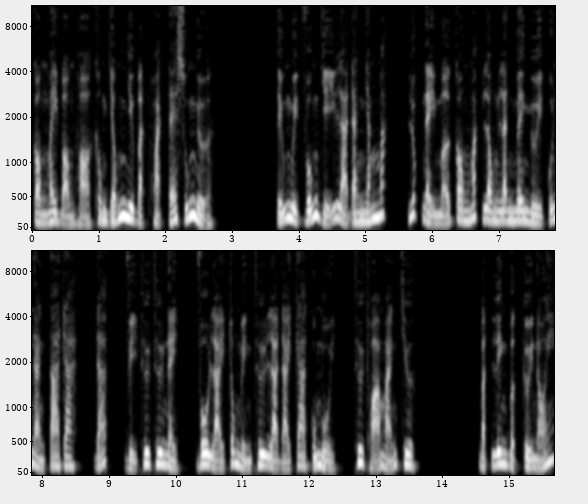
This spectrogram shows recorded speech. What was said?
còn may bọn họ không giống như bạch hoạt té xuống ngựa. Tiểu Nguyệt vốn dĩ là đang nhắm mắt, lúc này mở con mắt long lanh mê người của nàng ta ra, đáp, vị thư thư này, vô lại trong miệng thư là đại ca của mùi, thư thỏa mãn chưa? Bạch Liên bật cười nói,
